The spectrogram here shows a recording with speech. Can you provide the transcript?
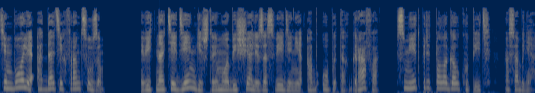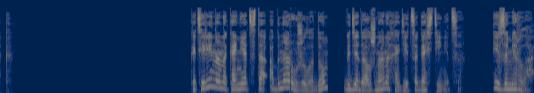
тем более отдать их французам. Ведь на те деньги, что ему обещали за сведения об опытах графа, Смит предполагал купить особняк. Катерина наконец-то обнаружила дом, где должна находиться гостиница. И замерла.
